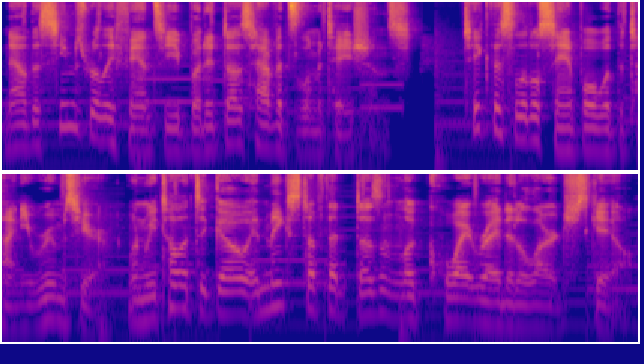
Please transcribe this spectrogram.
Now this seems really fancy, but it does have its limitations. Take this little sample with the tiny rooms here. When we tell it to go, it makes stuff that doesn't look quite right at a large scale.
